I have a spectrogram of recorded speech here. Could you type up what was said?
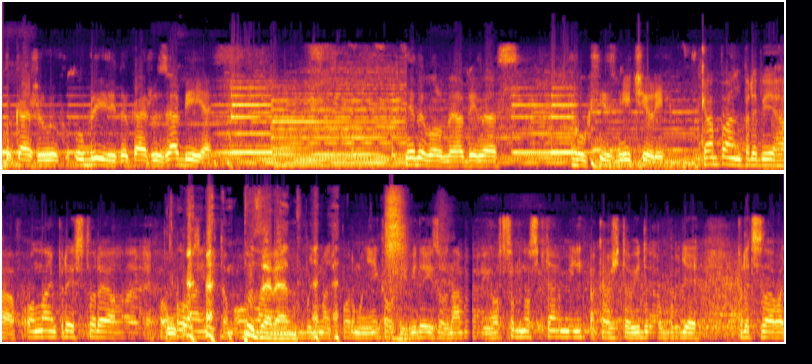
Dokážu ublížiť, dokážu zabíjať. Nedovolme, aby nás hoaxy zničili. Kampaň prebieha v online priestore, ale offline v tom online bude mať formu niekoľkých videí so známymi osobnosťami a každé to video bude predstavovať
